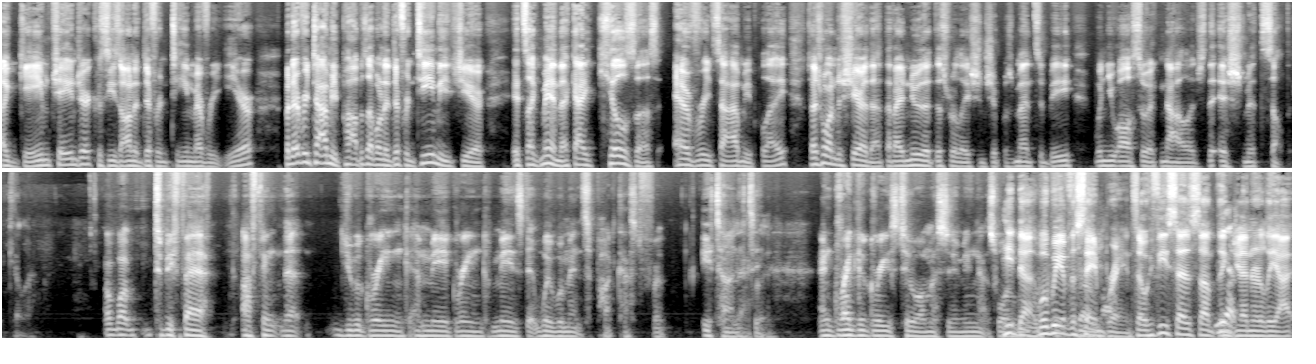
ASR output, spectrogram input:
a game changer because he's on a different team every year. But every time he pops up on a different team each year, it's like, man, that guy kills us every time we play. So I just wanted to share that that I knew that this relationship was meant to be when you also acknowledge the Ish Smith Celtic killer. Uh, well, to be fair, I think that you agreeing and me agreeing means that we were meant to podcast for eternity. Exactly. And Greg agrees too. I'm assuming that's what he does. Well, we have the same brain, so if he says something, yeah. generally, I,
